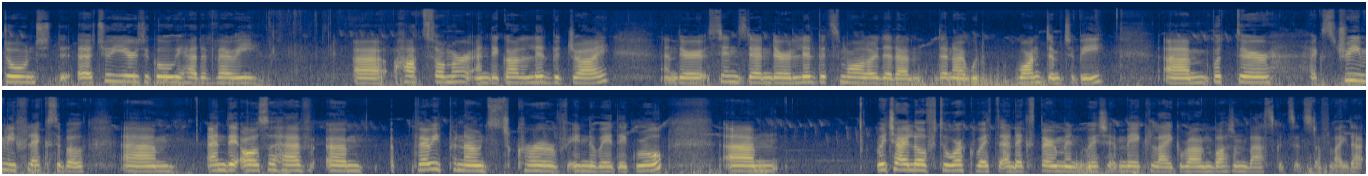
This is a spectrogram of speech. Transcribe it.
don't... Uh, two years ago we had a very uh, hot summer and they got a little bit dry and they're since then they're a little bit smaller than, than I would want them to be um, but they're extremely flexible um, and they also have um, a very pronounced curve in the way they grow um, which I love to work with and experiment with and make like round bottom baskets and stuff like that.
